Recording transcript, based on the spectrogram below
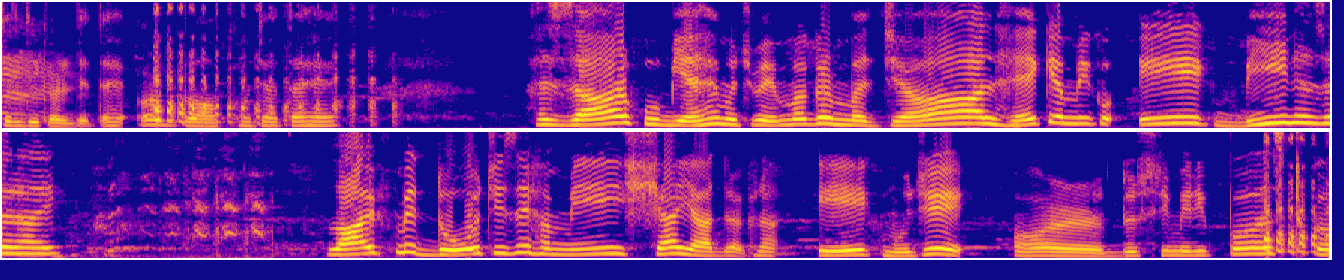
जल्दी कर देता है और ब्लॉक हो जाता है। हज़ार खूबियाँ हैं मुझमें, मगर मजाल है कि अम्मी को एक भी नज़र आए। लाइफ में दो चीज़ें हमेशा याद रखना, एक मुझे और दूसरी मेरी पोस्ट को।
